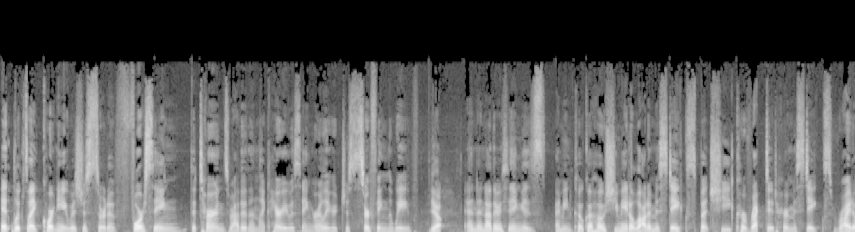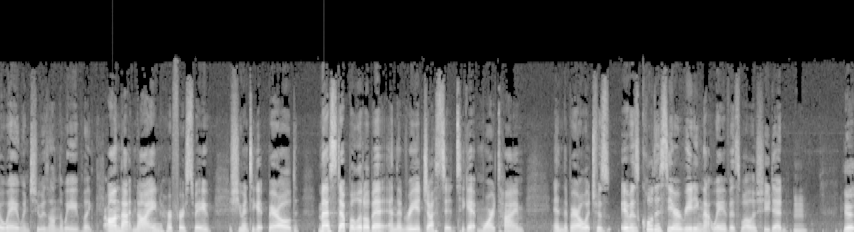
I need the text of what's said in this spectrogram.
it looked like Courtney was just sort of forcing the turns rather than, like Harry was saying earlier, just surfing the wave. Yeah, And another thing is, I mean, Coco Ho, she made a lot of mistakes, but she corrected her mistakes right away when she was on the wave. Like on that nine, her first wave, she went to get barreled, messed up a little bit, and then readjusted to get more time in the barrel, which was it was cool to see her reading that wave as well as she did. Hmm. Yeah,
